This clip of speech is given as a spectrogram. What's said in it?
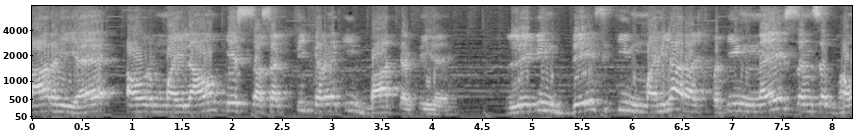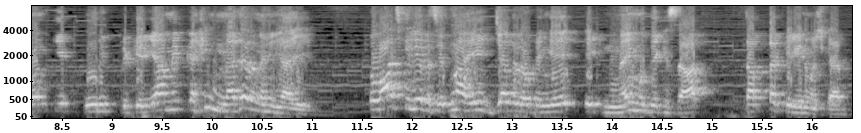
आ रही है और महिलाओं के सशक्तिकरण की बात करती है। लेकिन देश की महिला राष्ट्रपति नए संसद भवन की पूरी प्रक्रिया में कहीं नज़र नहीं आई। तो आज के लिए बस इतना ही। जल्द लौटेंगे एक नए मुद्दे के साथ। तब तक के लिए नमस्कार।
